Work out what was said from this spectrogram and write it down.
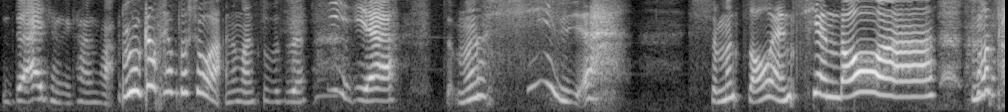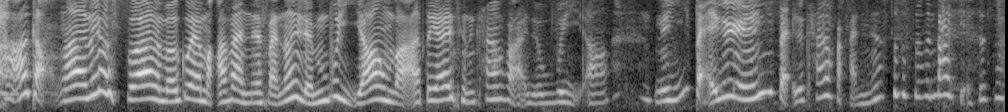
你对爱情的看法，不是刚才不都说完了吗？是不是？细节。怎么细节？什么早晚签到啊，什么 查岗啊，那就算了吧，怪麻烦的。反正人不一样吧，对爱情的看法就不一样。那一百个人一百个看法，你那是不是？问大姐是不是？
